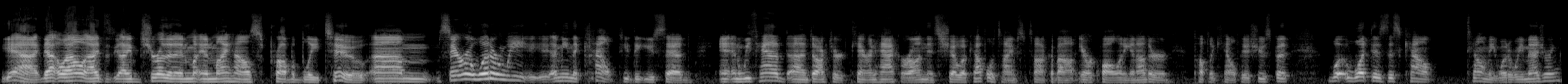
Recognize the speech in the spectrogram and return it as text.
Yeah, that, well, I, I'm sure that in my, in my house probably too. Um, Sarah, what are we? I mean, the count that you said, and, we've had uh, Dr. Karen Hacker on this show a couple of times to talk about air quality and other public health issues. But what what does this count tell me? What are we measuring?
